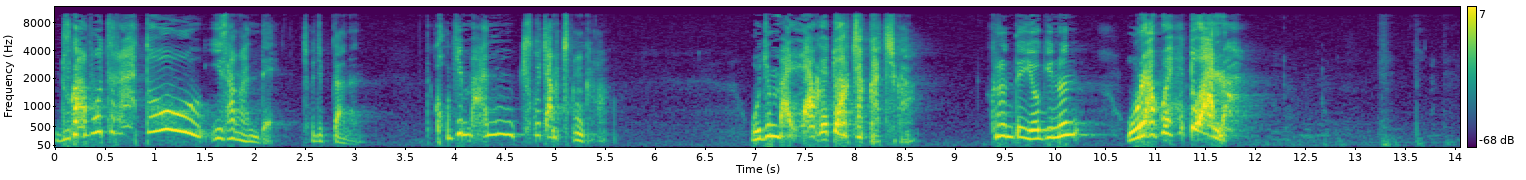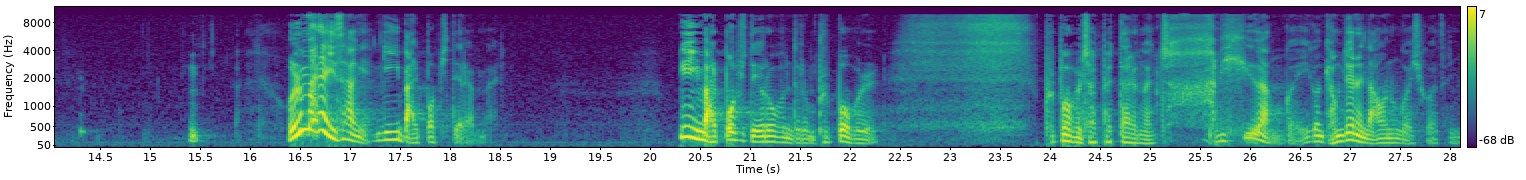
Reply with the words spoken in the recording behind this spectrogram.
누가 보더라도 이상한데 저 집단은 거기만 주구장창 가. 오지 말라고 해도 악착같이 가. 그런데 여기는 오라고 해도 안 와. 얼마나 이상해. 이게 이 말법 시대란 말이에요. 이 말법 시대 여러분들은 불법을 불법을 접했다는 건 참 희귀한 거예요. 이건 경전에 나오는 것이거든요.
